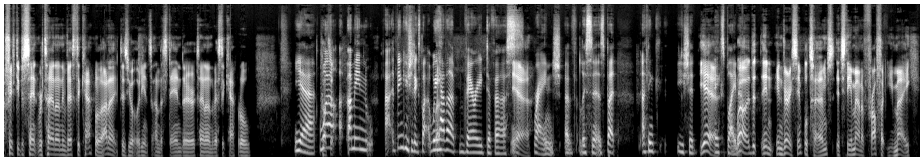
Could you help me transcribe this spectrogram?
50% return on invested capital. I don't does your audience understand the return on invested capital? Yeah. Concept? Well, I mean, I think you should explain. We have a very diverse yeah. range of listeners, but I think you should yeah. explain well, it. in, in very simple terms, it's the amount of profit you make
